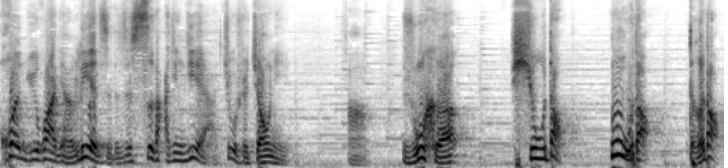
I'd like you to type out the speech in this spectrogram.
换句话讲，列子的这四大境界啊，就是教你啊如何修道、悟道、得道、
